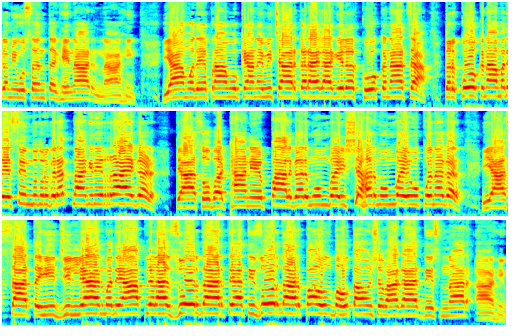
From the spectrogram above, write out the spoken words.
कमी उसंत घेणार नाही. यामध्ये प्रामुख्याने विचार करायला गेलं कोकणाचा. तर कोकणामध्ये सिंधुदुर्ग रत्नागिरी रायगड त्यासोबत ठाणे पालघर मुंबई शहर मुंबई उपनगर या सातही जिल्ह्यांमध्ये आपल्याला जोरदार ते अति जोरदार पाऊस बहुतांश भागात दिसणार आहे.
